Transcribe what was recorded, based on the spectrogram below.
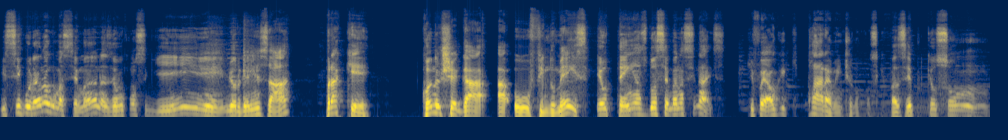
E segurando algumas semanas, eu vou conseguir me organizar para quê? Quando chegar a- o fim do mês, eu tenho as duas semanas finais. Que foi algo que claramente eu não consegui fazer porque eu sou um,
